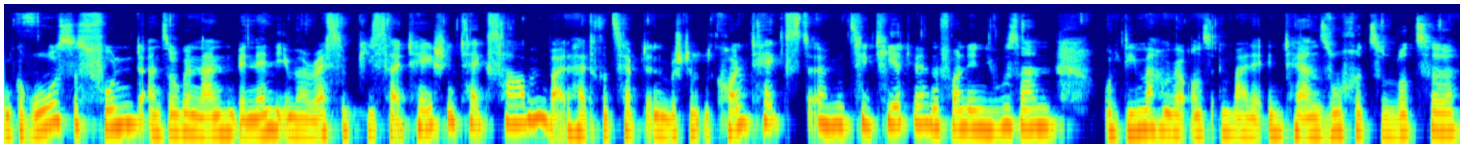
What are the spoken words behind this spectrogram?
ein großes Fund an sogenannten, wir nennen die immer Recipe Citation Tags haben, weil halt Rezepte in einem bestimmten Kontext ähm, zitiert werden von den Usern. Und die machen wir uns bei der internen Suche zunutze.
